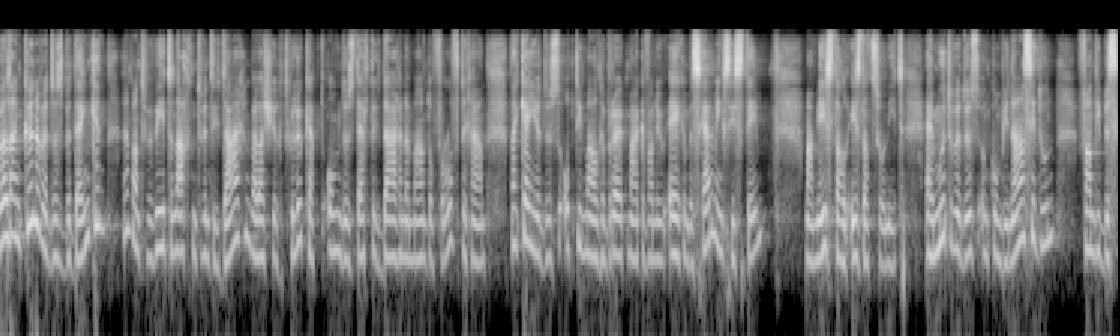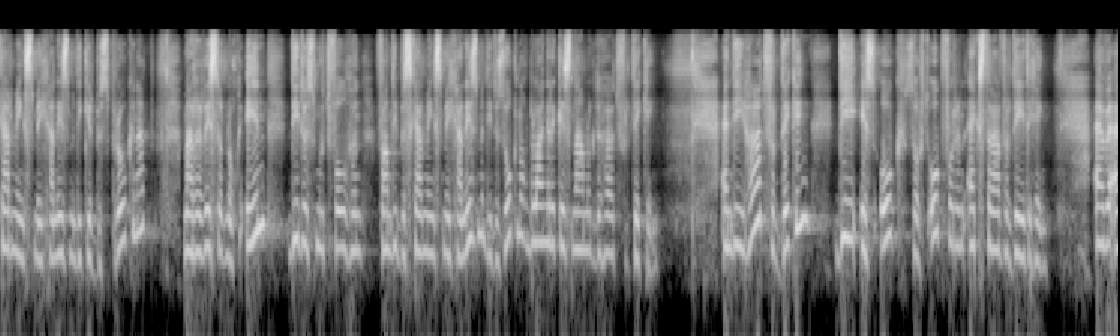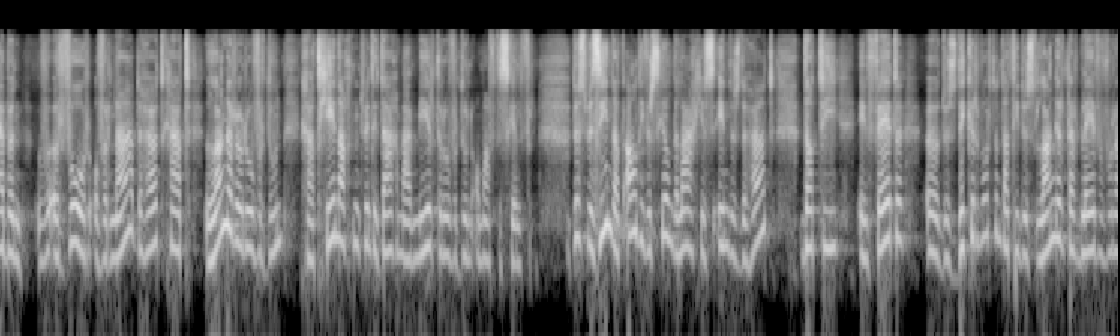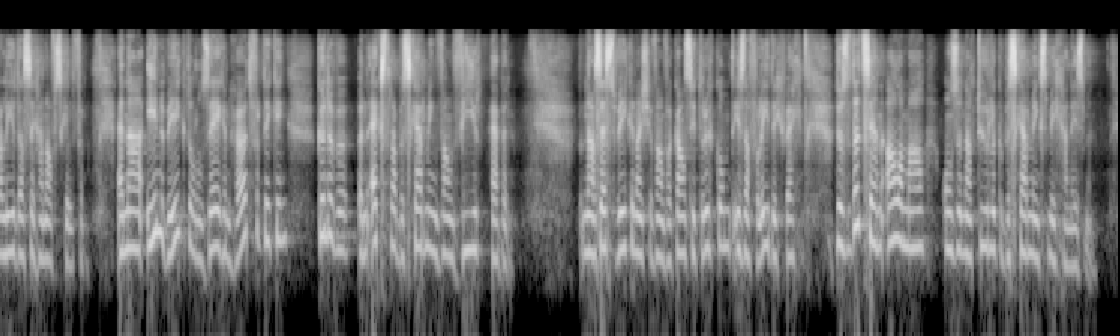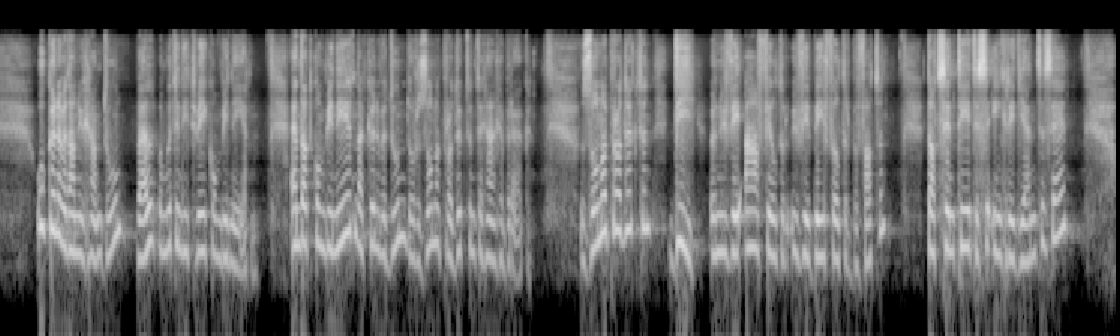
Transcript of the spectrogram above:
Wel, dan kunnen we dus bedenken, want we weten 28 dagen, wel als je het geluk hebt om dus 30 dagen een maand op verlof te gaan, dan kan je dus optimaal gebruik maken van je eigen beschermingssysteem. Maar meestal is dat zo niet. En moeten we dus een combinatie doen van die beschermingsmechanismen die ik hier besproken heb. Maar er is er nog één die dus moet volgen van die beschermingsmechanismen, die dus ook nog belangrijk is, namelijk de huidverdikking. En die huidverdikking die is ook, zorgt ook voor een extra verdediging. En we hebben ervoor of erna, de huid gaat langer erover doen, gaat geen 28 dagen, maar meer erover doen om af te schilferen. Dus we zien dat al die verschillende laagjes in dus de huid, dat die in feite uh, dus dikker worden, dat die dus langer daar blijven vooraleer dat ze gaan afschilferen. En na één week, door onze eigen huidverdikking, kunnen we een extra bescherming van vier hebben na zes weken, als je van vakantie terugkomt, is dat volledig weg. Dus dit zijn allemaal onze natuurlijke beschermingsmechanismen. Hoe kunnen we dat nu gaan doen? Wel, we moeten die twee combineren. En dat combineren dat kunnen we doen door zonneproducten te gaan gebruiken. Zonneproducten die een UVA-filter, UVB-filter bevatten, dat synthetische ingrediënten zijn,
